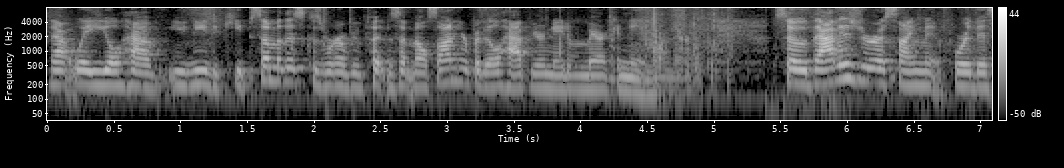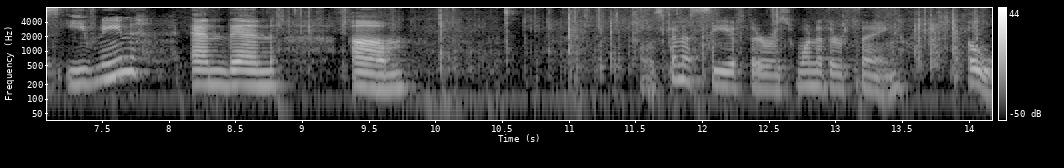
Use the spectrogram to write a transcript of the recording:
That way you'll have, you need to keep some of this because we're to be putting something else on here, but it'll have your Native American name on there. So that is your assignment for this evening. And then um, I was going to see if there was one other thing. Oh,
